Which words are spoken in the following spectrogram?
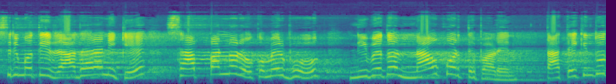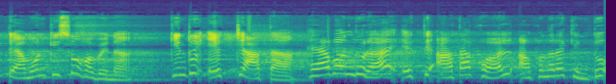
শ্রীমতী রাধারানীকে ছাপ্পান্ন রকমের ভোগ নিবেদন নাও করতে পারেন, তাতে কিন্তু তেমন কিছু হবে না। কিন্তু একটি আতা। হ্যাঁ বন্ধুরা, একটি আতা ফল আপনারা কিন্তু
